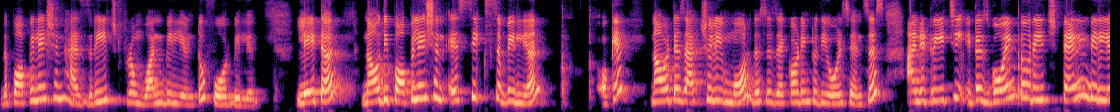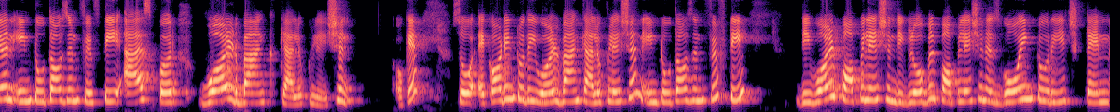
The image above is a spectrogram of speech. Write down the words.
the population has reached from 1 billion to 4 billion. Later now the population is 6 billion okay now it is actually more. This is according to the old census and it reaching it is going to reach 10 billion in 2050 as per World Bank calculation. Okay. So according to the World Bank calculation in 2050 the world population, the global population is going to reach 10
